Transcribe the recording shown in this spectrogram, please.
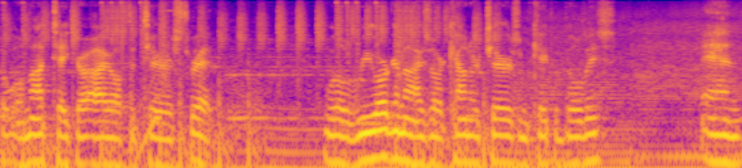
it will not take our eye off the terrorist threat. We'll reorganize our counterterrorism capabilities and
